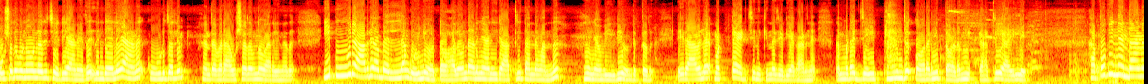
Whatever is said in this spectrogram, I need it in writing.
ഔഷധ ഗുണമുള്ള ഒരു ചെടിയാണിത്. ഇതിന്റെ ഇലയാണ് കൂടുതലും എന്താ പറയുക ഔഷധം എന്ന് പറയുന്നത്. ഈ പൂ രാവിലെ ആകുമ്പോൾ എല്ലാം കൊഴിഞ്ഞു കേട്ടോ. അതുകൊണ്ടാണ് ഞാൻ ഈ രാത്രി തന്നെ വന്ന് ഞാൻ വീഡിയോ എടുത്തത്. ഈ രാവിലെ മുട്ട അടിച്ച് നിൽക്കുന്ന ചെടിയാണ് കാണുന്നത് നമ്മുടെ ജെയ്റ്റ് പ്ലാന്റ് ഉറങ്ങി തുടങ്ങി. രാത്രിയായില്ലേ അപ്പോൾ പിന്നെ എന്താണ്?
